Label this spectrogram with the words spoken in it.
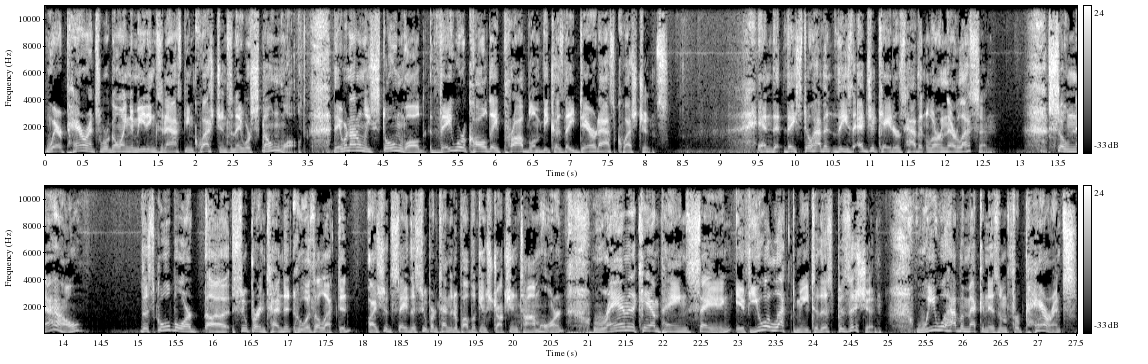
where parents were going to meetings and asking questions and they were stonewalled. They were not only stonewalled, they were called a problem because they dared ask questions. And they still haven't, these educators haven't learned their lesson. So now the school board uh, superintendent who was elected, I should say the superintendent of public instruction, Tom Horne, ran a campaign saying, if you elect me to this position, we will have a mechanism for parents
